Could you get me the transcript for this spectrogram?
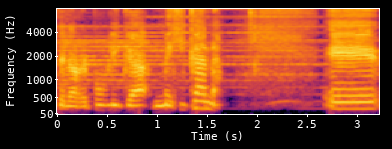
de la República Mexicana. Eh,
